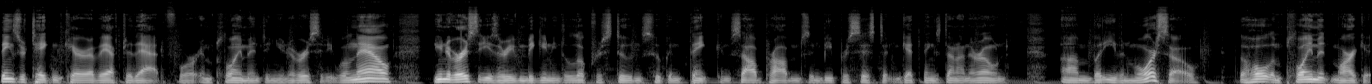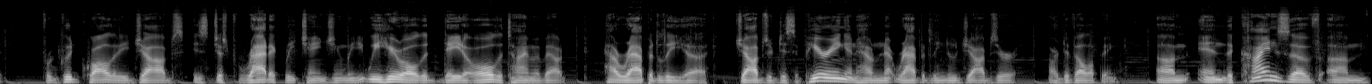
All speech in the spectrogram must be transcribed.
things are taken care of after that for employment in university. Well, now universities are even beginning to look for students who can think and solve problems and be persistent and get things done on their own. Um, but even more so, the whole employment market for good quality jobs is just radically changing. We, we hear all the data all the time about how rapidly uh, jobs are disappearing and how rapidly new jobs are, are developing. Um, and the kinds of um,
